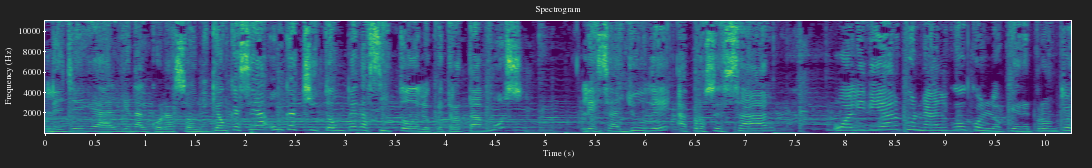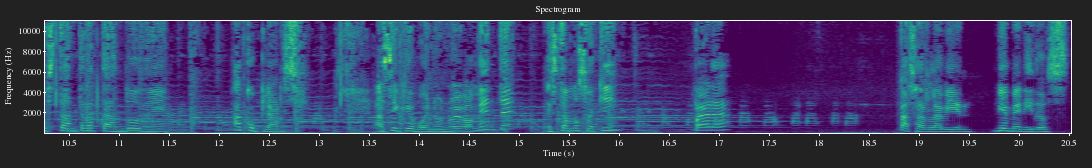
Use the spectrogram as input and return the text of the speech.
le llegue a alguien al corazón y que aunque sea un cachito, un pedacito de lo que tratamos, les ayude a procesar o a lidiar con algo con lo que de pronto están tratando de acoplarse. Así que bueno, nuevamente estamos aquí para pasarla bien. Bienvenidos.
